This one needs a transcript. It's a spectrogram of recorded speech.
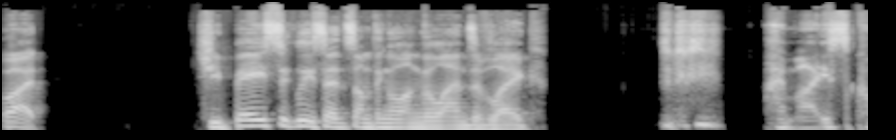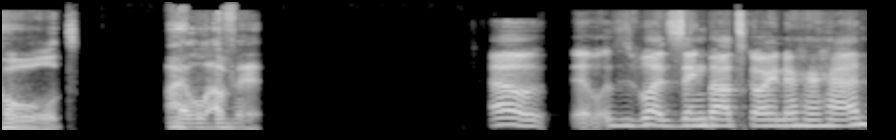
but she basically said something along the lines of like, "I'm ice cold. I love it." Oh, it was, what Zingbot's going to her head?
